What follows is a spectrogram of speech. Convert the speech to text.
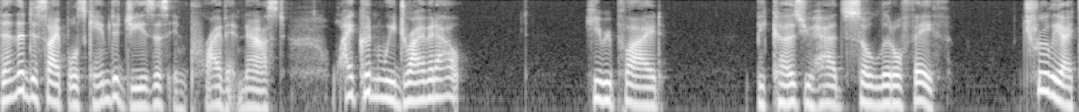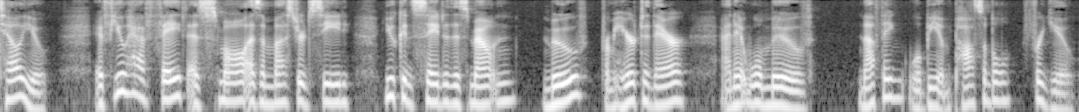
Then the disciples came to Jesus in private and asked, Why couldn't we drive it out? He replied, Because you had so little faith. Truly, I tell you, if you have faith as small as a mustard seed, you can say to this mountain, Move from here to there, and it will move. Nothing will be impossible for you.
